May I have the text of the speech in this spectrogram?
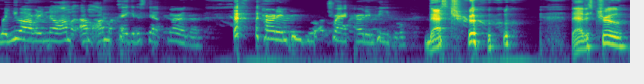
Well, you already know I'm I'm, I'm gonna take it a step further. hurting people attract hurting people. That's true. that is true.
